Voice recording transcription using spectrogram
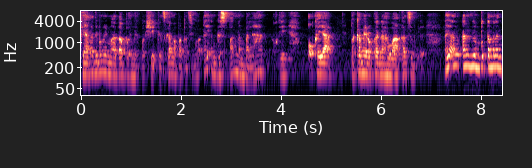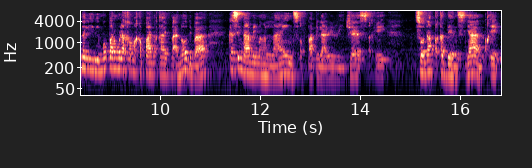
kaya nga di ba may mga tao pag nagpag-shake hands ka, mapapansin mo, ay, ang gaspang ng balat, okay? O kaya, pagka meron ka na hawakan, sabi, ay, ang, ang lambot naman ng daliri mo, parang wala kang makapana kahit na ano, di ba? Kasi nga may mga lines of papillary ridges, okay? So, napaka-dense niyan, okay?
